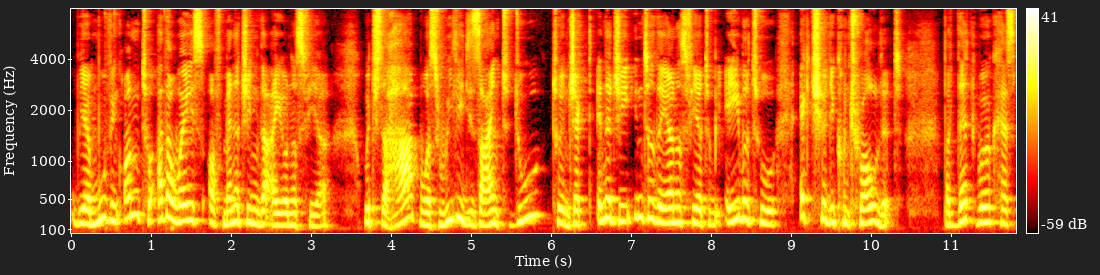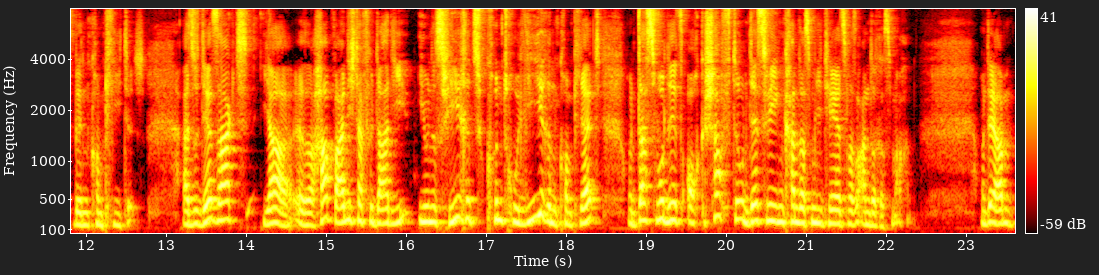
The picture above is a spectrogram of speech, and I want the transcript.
we are moving on to other ways of managing the ionosphere, which the HARP was really designed to do, to inject energy into the ionosphere to be able to actually control it. But that work has been completed. Also der sagt, ja, also HARP war eigentlich dafür da, die Ionosphäre zu kontrollieren komplett. Und das wurde jetzt auch geschafft und deswegen kann das Militär jetzt was anderes machen. Und er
